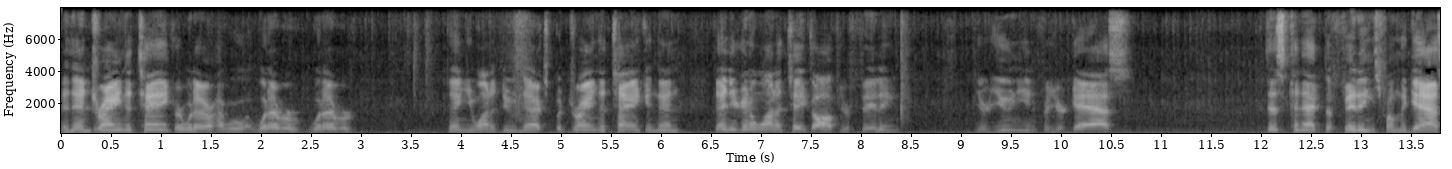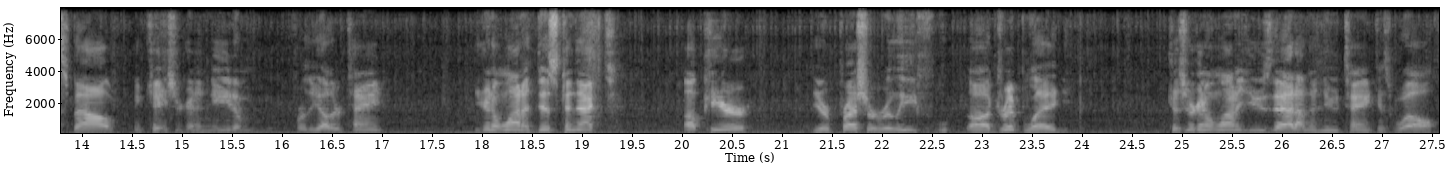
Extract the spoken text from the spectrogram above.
and then drain the tank or whatever whatever whatever thing you want to do next but drain the tank and then then you're going to want to take off your fitting your union for your gas. Disconnect the fittings from the gas valve in case you're going to need them for the other tank. You're going to want to disconnect up here your pressure relief uh, drip leg because you're going to want to use that on the new tank as well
